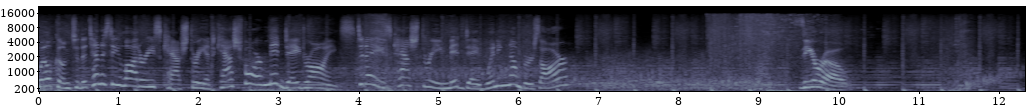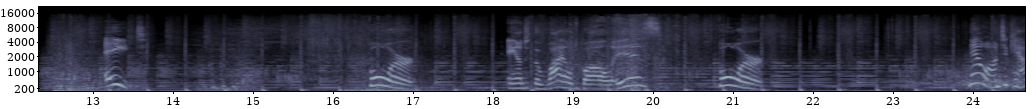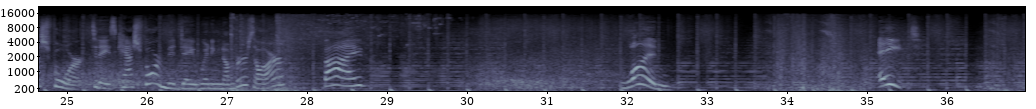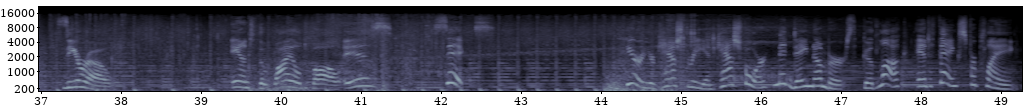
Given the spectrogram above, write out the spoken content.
Welcome to the Tennessee Lottery's Cash 3 and Cash 4 midday drawings. Today's Cash 3 midday winning numbers are 0, 8, 4, and the wild ball is 4. Now on to Cash 4. Today's Cash 4 midday winning numbers are 5, 1, 8, 0. And the wild ball is 6. Here are your Cash 3 and Cash 4 midday numbers. Good luck and thanks for playing.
